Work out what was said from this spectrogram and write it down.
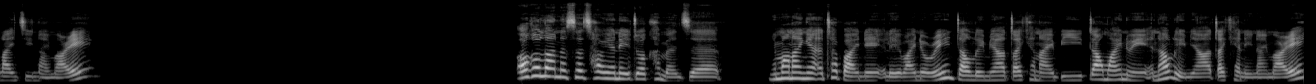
လှိုင်းကြီးနိုင်ပါတယ်။ဩဂုတ်လ26ရက်နေ့အတွက်ခန့်မှန်းချက်မြန်မာနိုင်ငံအထက်ပိုင်းနဲ့အလဲပိုင်းတို့တွင်တောင်လေများတိုက်ခတ်နိုင်ပြီးတောင်ပိုင်းတွင်အနောက်လေများတိုက်ခတ်နေနိုင်ပါတယ်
